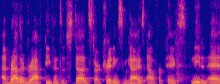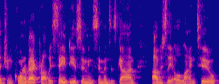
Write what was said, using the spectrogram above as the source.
I'd rather draft defensive studs, start trading some guys out for picks. Need an edge and cornerback, probably safety, assuming Simmons is gone. Obviously, O line too.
